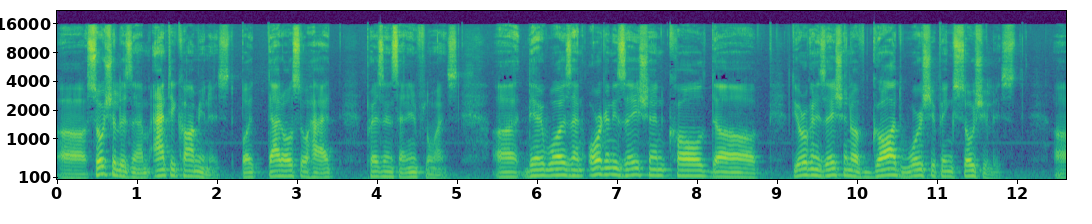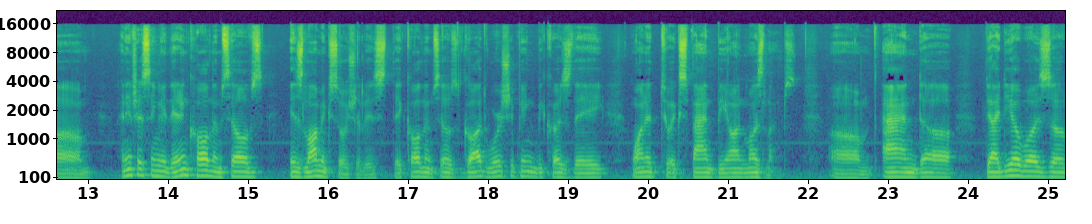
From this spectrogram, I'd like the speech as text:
uh, socialism, anti-communist, but that also had presence and influence. Uh, there was an organization called uh, the Organization of God Worshipping Socialists. Um, and interestingly, they didn't call themselves Islamic socialists. They called themselves God worshipping because they wanted to expand beyond Muslims. Um, and uh, the idea was uh,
